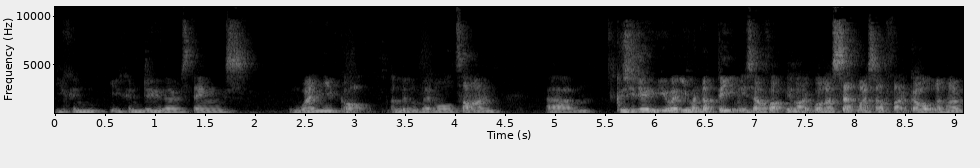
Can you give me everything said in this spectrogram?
You can you can do those things when you've got a little bit more time because you do you you end up beating yourself up. You're Mm. like, well, I set myself that goal and I,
